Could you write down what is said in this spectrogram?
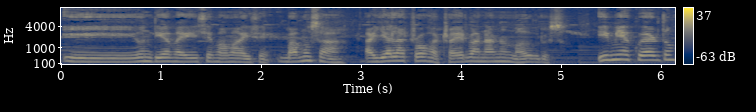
Y un día me dice mamá, dice, vamos a allá a la troja a traer bananos maduros. Y me acuerdo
